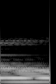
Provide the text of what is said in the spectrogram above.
Oh.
